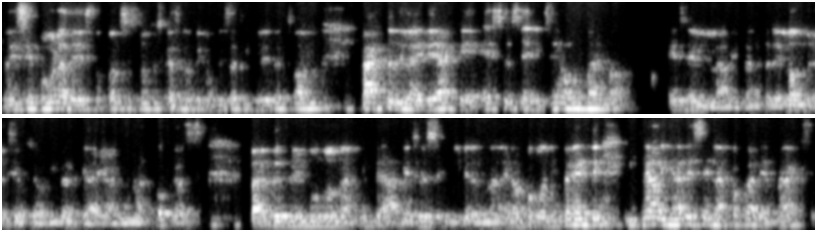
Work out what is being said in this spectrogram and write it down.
no se burla de esto. Todos los estudios que hacen los economistas ingleses son parte de la idea que ese es el ser humano es el habitante de Londres y se olvida que hay algunas otras partes del mundo donde la gente a veces vive de manera un poco diferente. Y claro, ya desde la época de Marx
